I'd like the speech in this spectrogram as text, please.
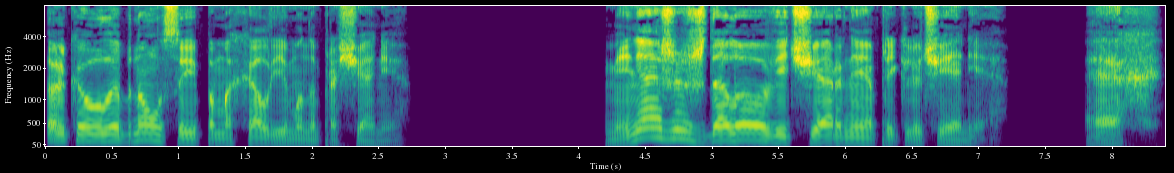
только улыбнулся и помахал ему на прощание. Меня же ждало вечернее приключение. Эх,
